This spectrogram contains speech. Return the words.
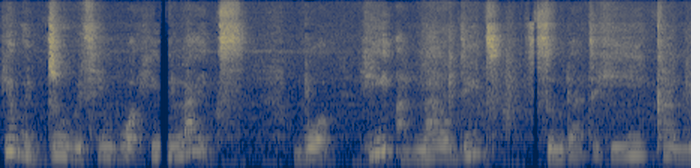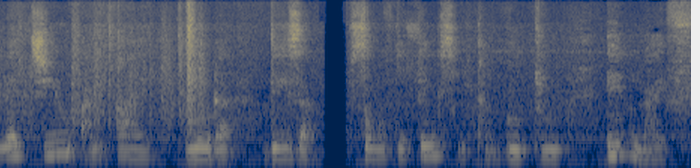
He will do with him what he likes. But he allowed it so that he can let you and I know that these are some of the things we can go through in life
